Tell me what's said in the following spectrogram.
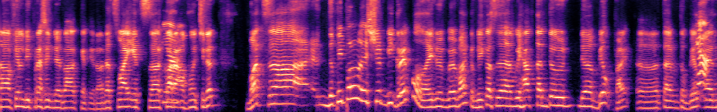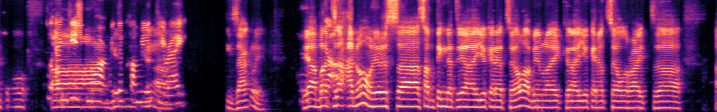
uh, feel depressed in the market. You know, that's why it's uh, quite Yeah. unfortunate. But uh, the people should be grateful in the bull market because uh, we have time to uh, build, right? Uh, time to build Yeah. and to to engage more with the community yeah. right Exactly. Yeah, but Yeah. Uh, I know there's uh, something that uh, you cannot sell. I mean, like uh, you cannot sell right uh, uh,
